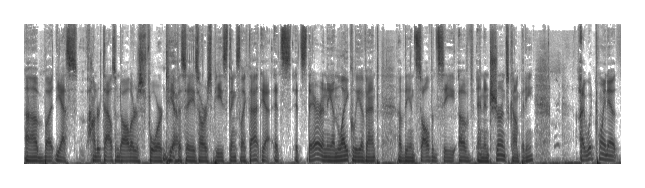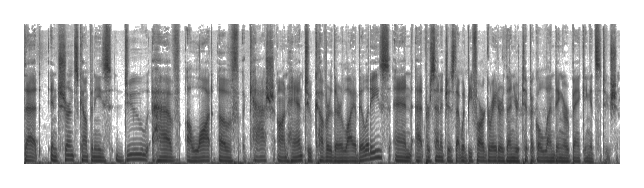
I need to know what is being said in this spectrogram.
Uh, but yes, $100,000 for TFSAs, yeah. RSPs, things like that. Yeah, it's, it's there in the unlikely event of the insolvency of an insurance company. I would point out that insurance companies do have a lot of cash on hand to cover their liabilities and at percentages that would be far greater than your typical lending or banking institution.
